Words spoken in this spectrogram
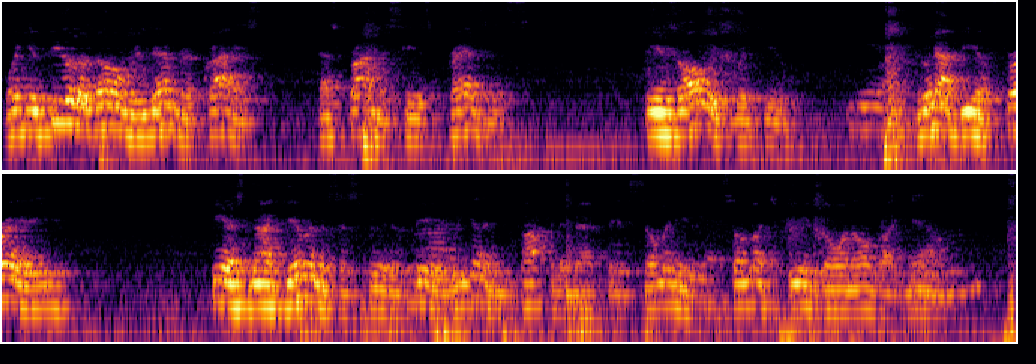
When you feel alone, remember Christ has promised His presence. He is always with you. Yes. Do not be afraid. He has not given us a spirit of fear. Right. We're going to be talking about this. So many, Yes. so much fear going on right now. Mhm.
